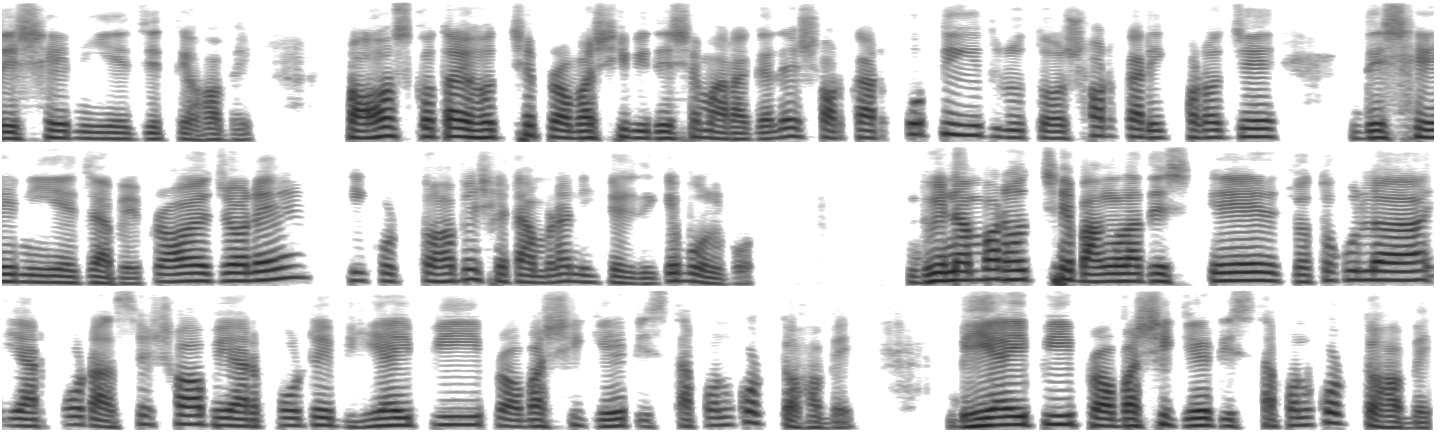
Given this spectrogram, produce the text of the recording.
দেশে নিয়ে যেতে হবে। সহজ কথায় হচ্ছে প্রবাসী বিদেশে মারা গেলে সরকার অতি দ্রুত সরকারি খরচে দেশে নিয়ে যাবে। প্রয়োজনে কি করতে হবে সেটা আমরা নিচের দিকে বলব। দুই নাম্বার হচ্ছে বাংলাদেশের যতগুলা এয়ারপোর্ট আছে, সব এয়ারপোর্টে ভিআইপি প্রবাসী গেট স্থাপন করতে হবে। ভিআইপি প্রবাসী গেট স্থাপন করতে হবে।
